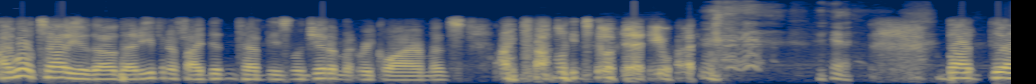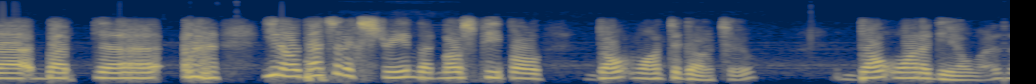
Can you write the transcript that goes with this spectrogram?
I will tell you though that even if I didn't have these legitimate requirements, I'd probably do it anyway. Yeah. But uh, but uh, you know that's an extreme that most people don't want to go to, don't want to deal with,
